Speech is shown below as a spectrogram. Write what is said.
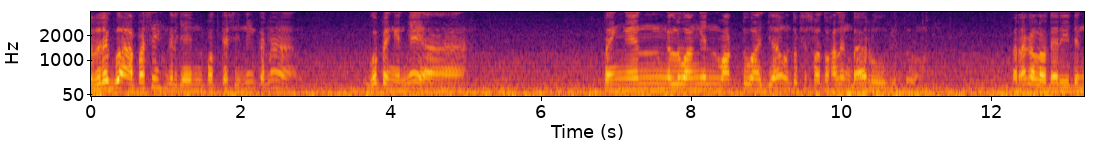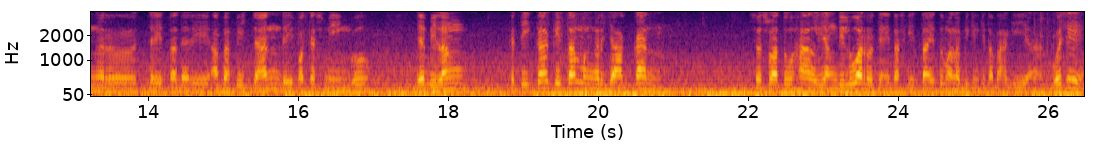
Sebenarnya gue apa sih ngerjain podcast ini? Karena gue pengennya ya pengen ngeluangin waktu aja untuk sesuatu hal yang baru gitu. Karena kalau dari denger cerita dari Abah Pican di podcast Minggu dia bilang ketika kita mengerjakan sesuatu hal yang di luar rutinitas kita itu malah bikin kita bahagia. Gue sih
